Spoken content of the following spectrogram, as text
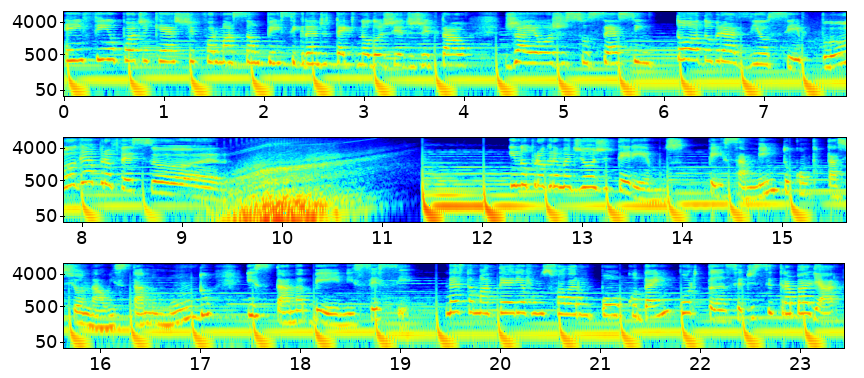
Enfim, o podcast Formação Pense Grande Tecnologia Digital já é hoje sucesso em todo o Brasil. Se pluga, professor! E no programa de hoje teremos Pensamento computacional está no mundo, está na BNCC. Nesta matéria, vamos falar um pouco da importância de se trabalhar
